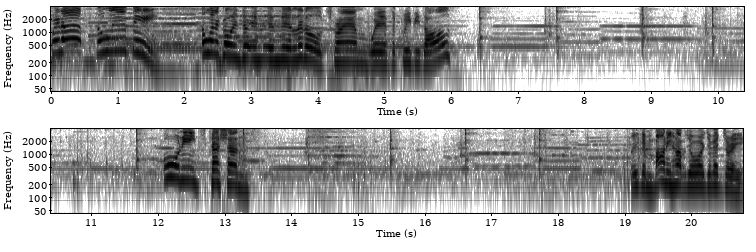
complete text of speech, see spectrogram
Wait up! Don't leave me! I want to go into in, in the little tram with the creepy dolls. Who needs cushions? We can bunny hop towards victory.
